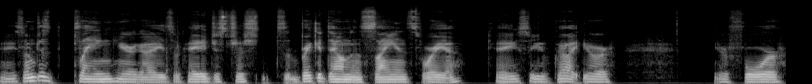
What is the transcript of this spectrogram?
okay so i'm just playing here guys okay? Just just to break it down in science for you okay? So you've got your your four.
